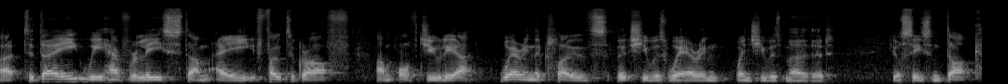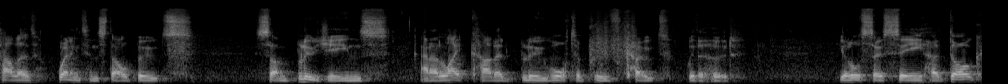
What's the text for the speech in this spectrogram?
Uh, today, we have released um, a photograph um, of Julia wearing the clothes that she was wearing when she was murdered. You'll see some dark coloured Wellington style boots, some blue jeans, and a light coloured blue waterproof coat with a hood. You'll also see her dog,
